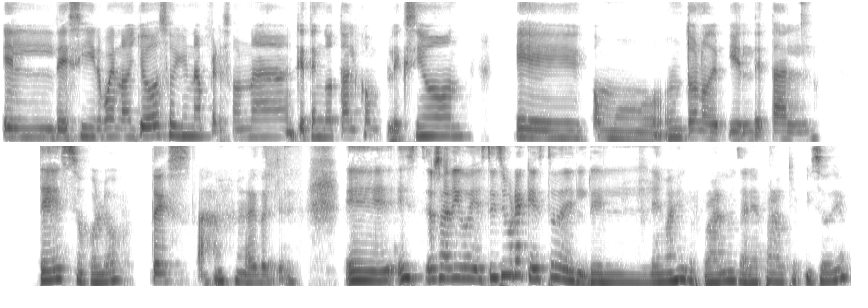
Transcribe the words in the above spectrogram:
el decir, bueno, yo soy una persona que tengo tal complexión, eh, como un tono de piel de tal test o color. Test, ajá. Eh, o sea, digo, estoy segura que esto de, la imagen corporal nos daría para otro episodio,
